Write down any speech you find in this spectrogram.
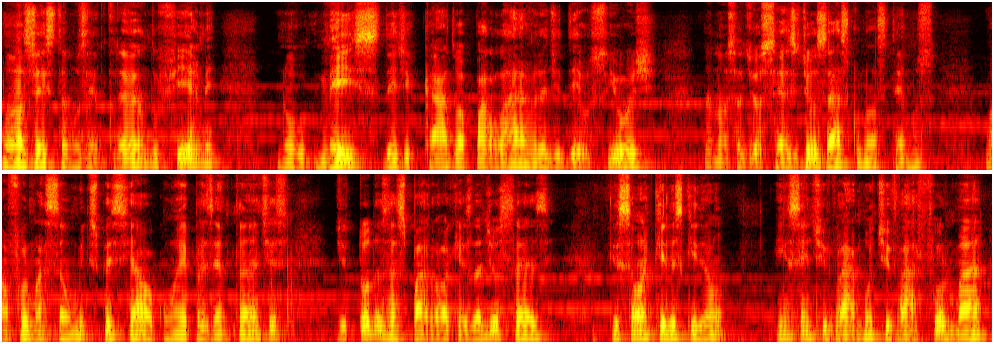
nós já estamos entrando firme no mês dedicado à Palavra de Deus e hoje, na nossa Diocese de Osasco, nós temos uma formação muito especial com representantes de todas as paróquias da Diocese, que são aqueles que irão incentivar, motivar, formar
